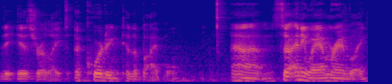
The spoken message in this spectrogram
the Israelites, according to the Bible. Um, so anyway, I'm rambling.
